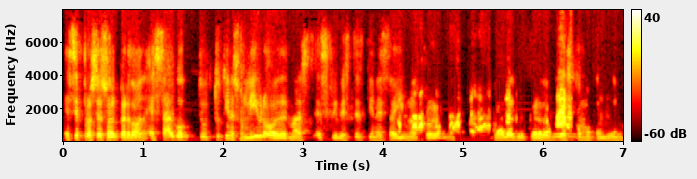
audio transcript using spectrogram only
Ese proceso del perdón es algo, tú, tú tienes un libro, o además escribiste, tienes ahí unos programas que hablas del perdón y es como también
